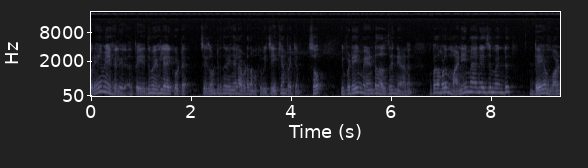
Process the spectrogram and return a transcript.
ഒരേ മേഖലയിൽ അതിപ്പോൾ ഏത് മേഖല ആയിക്കോട്ടെ ചെയ്തുകൊണ്ടിരുന്നു കഴിഞ്ഞാൽ അവിടെ നമുക്ക് വിജയിക്കാൻ പറ്റും. സോ ഇവിടെയും വേണ്ടത് അതുതന്നെയാണ് അപ്പോൾ നമ്മൾ മണി മാനേജ്മെന്റ് ഡേ വൺ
